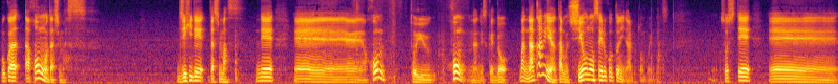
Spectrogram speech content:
僕はあ本を出します。自費で出します。で、えー、本という本なんですけど、まあ中身は多分詩を載せることになると思います。そして、え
